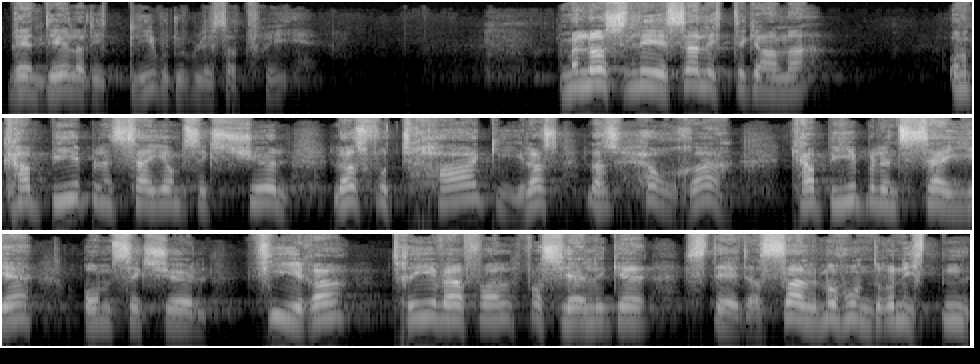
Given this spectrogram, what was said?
bli en del av ditt liv, og du blir satt fri. Men la oss lese litt om hva Bibelen sier om seg sjøl. La oss få tak i, la oss, la oss høre hva Bibelen sier om seg sjøl. Fire, tre i hvert fall, forskjellige steder. Salme 119,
